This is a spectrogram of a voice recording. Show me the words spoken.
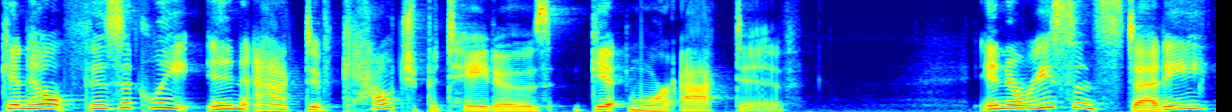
can help physically inactive couch potatoes get more active. In a recent study,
